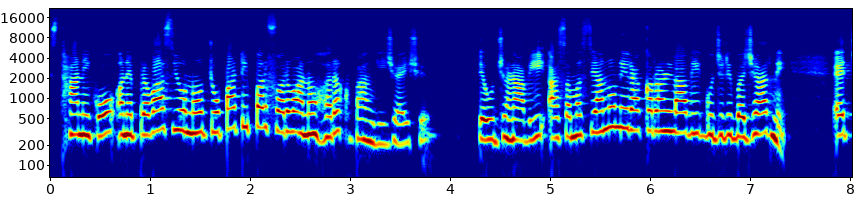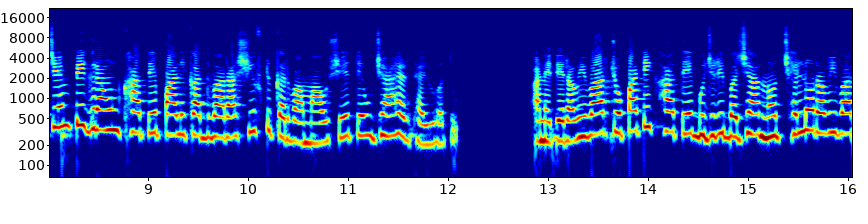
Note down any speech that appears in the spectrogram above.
સ્થાનિકો અને પ્રવાસીઓનો ચોપાટી પર ફરવાનો હરખ ભાંગી જાય છે. તેવું જણાવી, આ સમસ્યાનું નિરાકરણ લાવી ગુજરી બજારને એચએમપી ગ્રાઉન્ડ ખાતે પાલિકા દ્વારા શિફ્ટ કરવામાં આવશે તેવું જાહેર થયું હતું. અને તે રવિવાર ચોપાટી ખાતે ગુજરી બજારનો છેલ્લો રવિવાર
